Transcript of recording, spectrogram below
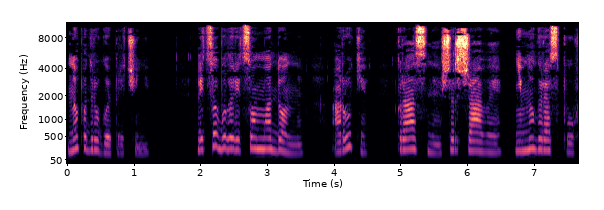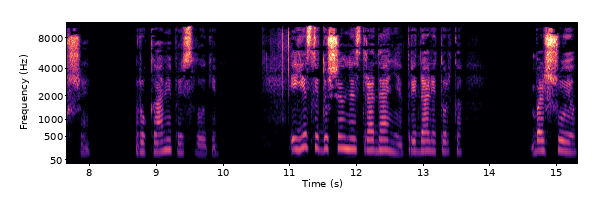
но по другой причине. Лицо было лицом Мадонны, а руки — красные, шершавые, немного распухшие, руками прислуги. И если душевные страдания придали только большую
